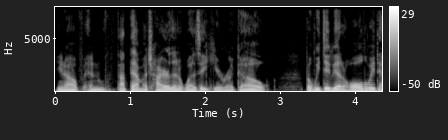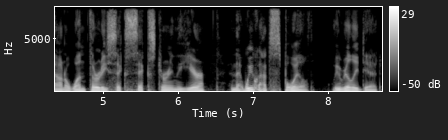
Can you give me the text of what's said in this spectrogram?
you know, and not that much higher than it was a year ago. But we did get all the way down to 136.6 during the year, and that we got spoiled. We really did.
